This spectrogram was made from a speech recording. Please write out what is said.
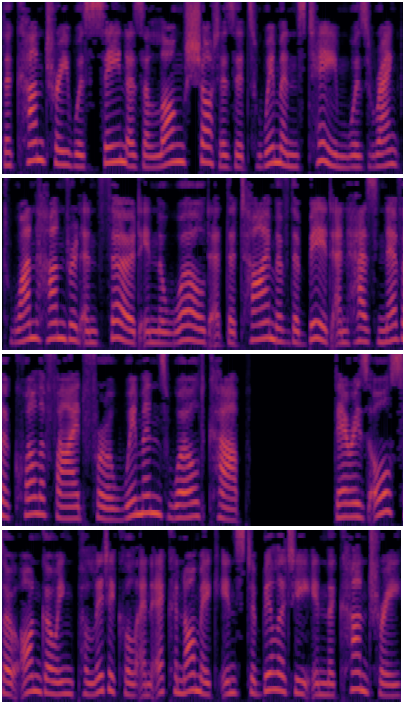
The country was seen as a long shot as its women's team was ranked 103rd in the world at the time of the bid and has never qualified for a Women's World Cup. There is also ongoing political and economic instability in the country.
